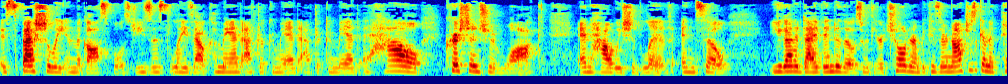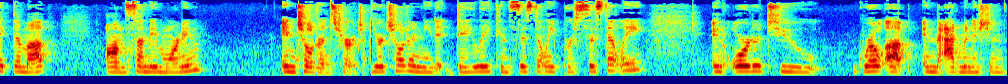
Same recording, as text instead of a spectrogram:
especially in the Gospels. Jesus lays out command after command after command how Christians should walk and how we should live. And so you got to dive into those with your children because they're not just going to pick them up on Sunday morning in children's church. Your children need it daily, consistently, persistently in order to grow up in the admonition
